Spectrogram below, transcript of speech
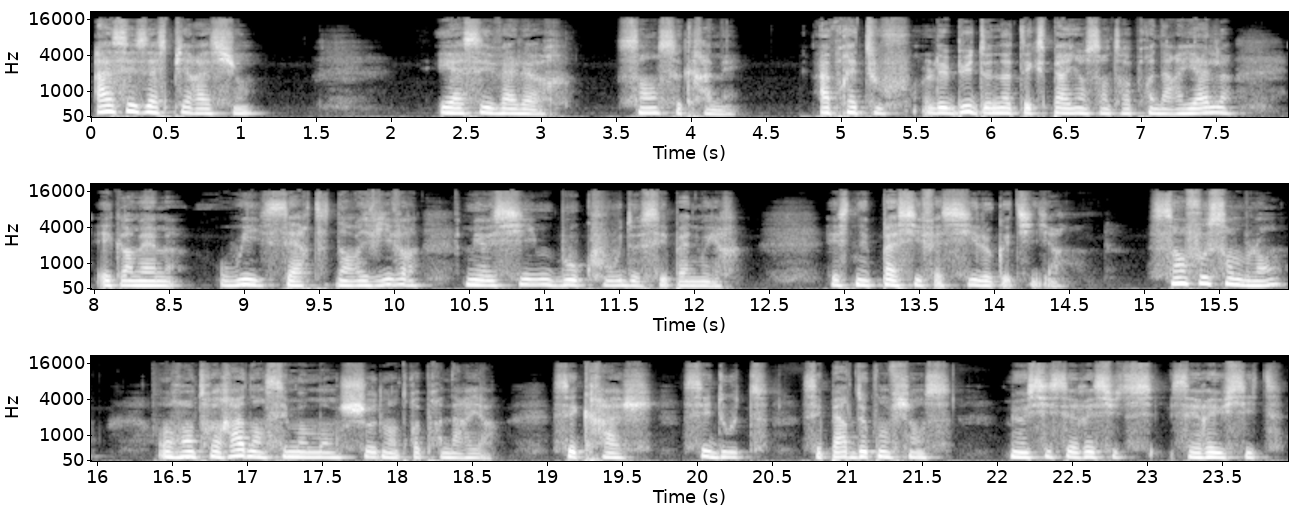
à ses aspirations et à ses valeurs, sans se cramer. Après tout, le but de notre expérience entrepreneuriale est quand même, oui, certes, d'en vivre, mais aussi beaucoup de s'épanouir. Et ce n'est pas si facile au quotidien. Sans faux semblant, on rentrera dans ces moments chauds de l'entrepreneuriat ses crashs, ses doutes, ses pertes de confiance, mais aussi ses, réussites.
